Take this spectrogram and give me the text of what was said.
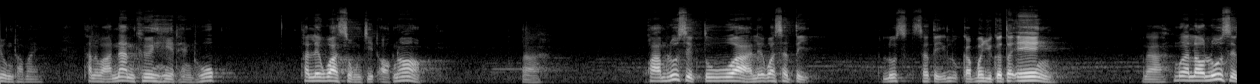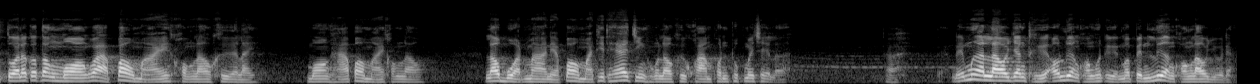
ยุ่งทำไมท่านว่านั่นคือเหตุแห่งทุกข์ท่านเรียกว่าส่งจิตออกนอกนะความรู้สึกตัวเรียกว่าสติรู้สติกลับมาอยู่กับตัวเองนะเมื่อเรารู้สึกตัวแล้วก็ต้องมองว่าเป้าหมายของเราคืออะไร มองหาเป้าหมายของเรา เราบวชมาเนี่ยเป้าหมายที่แท้จริงของเราคือความพ้นทุกข์ไม่ใช่เหรอ ในเมื่อเรายังถือเอาเรื่องของคนอื่น มาเป็นเรื่องของเราอยู่เนี่ย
